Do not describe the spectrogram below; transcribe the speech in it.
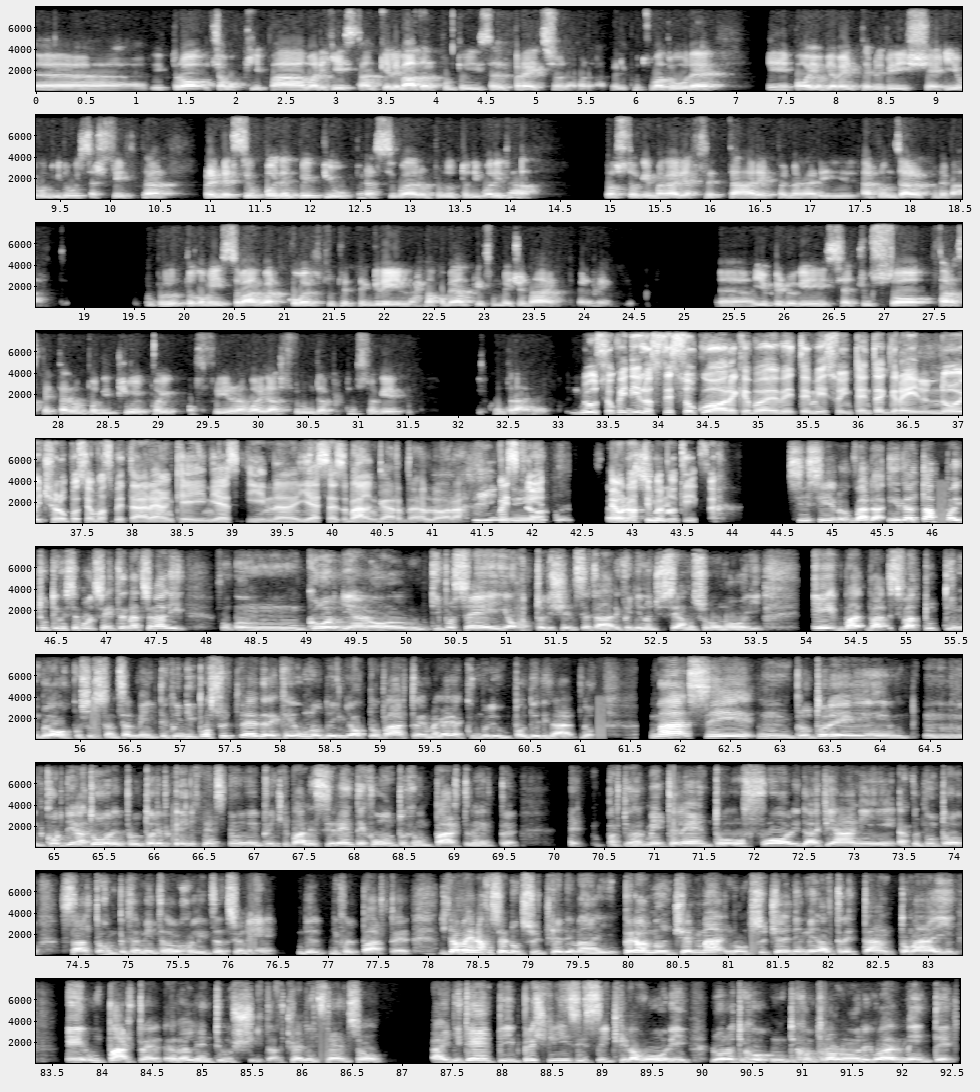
eh, ritro- diciamo, chi fa una richiesta anche elevata dal punto di vista del prezzo da- per il consumatore e poi ovviamente preferisce, io condivido questa scelta, prendersi un po' di tempo in più per assicurare un prodotto di qualità piuttosto che magari affrettare e poi magari arronzare alcune parti. Prodotto come East Vanguard, come su Tented Grail, ma come anche su Mage Knight, per esempio, eh, io credo che sia giusto far aspettare un po' di più e poi offrire una qualità assoluta piuttosto che il contrario. Giusto, quindi lo stesso cuore che voi avete messo in Tented Grail, noi ce lo possiamo aspettare anche in, yes, in eh, ISS Vanguard. Allora, Sì, questo eh, è eh, un'ottima sì. notizia. Sì, sì, guarda, in realtà poi tutte queste produzioni internazionali um, coordinano tipo 6-8 licenziatari, quindi non ci siamo solo noi. E va- va- si va tutti in blocco sostanzialmente, quindi può succedere che uno degli otto partner magari accumuli un po' di ritardo, ma se mm, il produttore, mm, il coordinatore, il produttore eh, eh, principale si rende conto che un partner particolarmente lento o fuori dai piani, a quel punto salta completamente la localizzazione del- di quel partner. Diciamo che è una cosa che non succede mai, però non mai, non succede nemmeno altrettanto mai che un partner rallenti un'uscita, cioè nel senso hai dei tempi precisi, se ci lavori, loro ti, ti controllano regolarmente.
